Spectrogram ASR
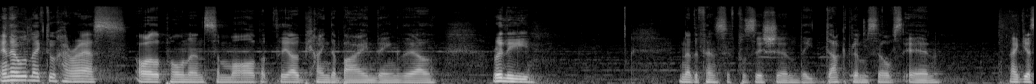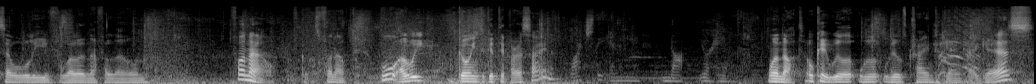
And I would like to harass our opponents some more, but they are behind the binding, they are really in a defensive position, they dug themselves in. I guess I will leave well enough alone. For now, of course, for now. Oh, are we going to get the parasite? Watch the enemy, not your hand. Well, not. Okay, we'll we'll we'll try and gank, I guess.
